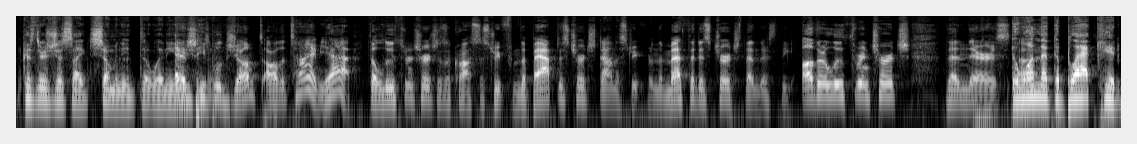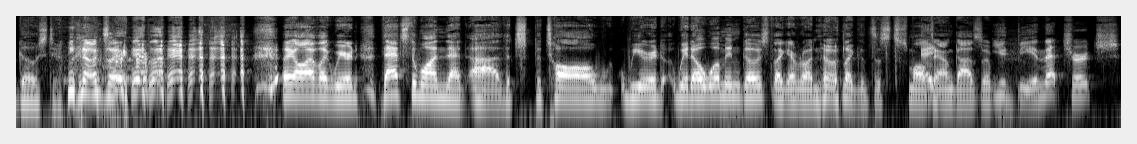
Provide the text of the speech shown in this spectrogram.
because there's just like so many delineations. and people jumped all the time yeah the lutheran church is across the street from the baptist church down the street from the methodist church then there's the other lutheran church then there's the one that the black kid goes to, you know, it's like they all have like weird. That's the one that uh the the tall weird widow woman goes. to. Like everyone knows, like it's a small town gossip. You'd be in that church,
